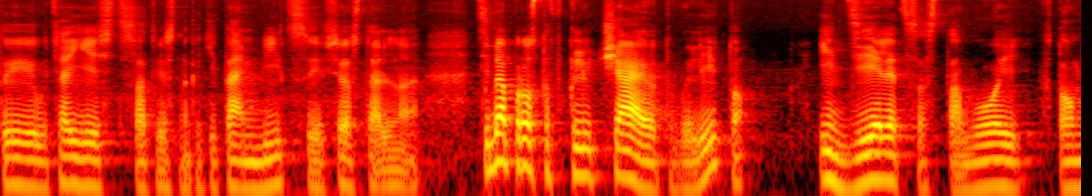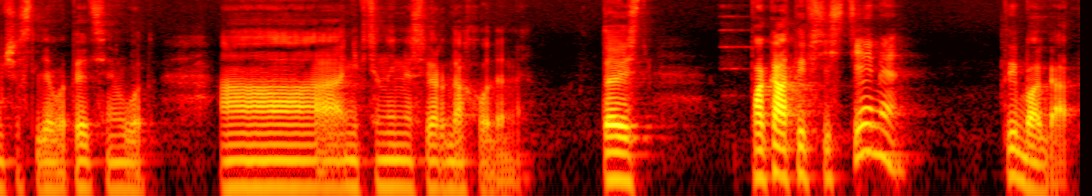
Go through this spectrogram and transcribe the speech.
ты, у тебя есть, соответственно, какие-то амбиции и все остальное. Тебя просто включают в элиту и делятся с тобой в том числе вот этими вот а, нефтяными сверхдоходами. То есть пока ты в системе, ты богат.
